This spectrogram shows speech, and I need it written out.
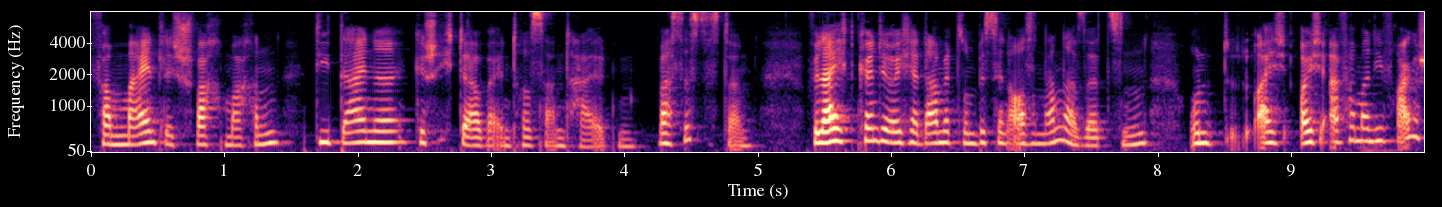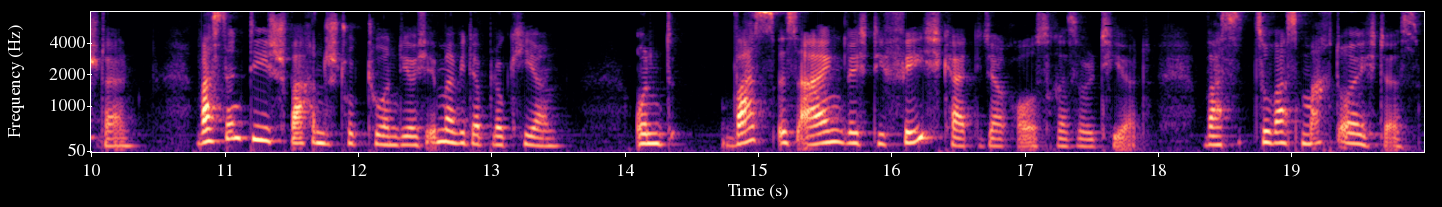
vermeintlich schwach machen, die deine Geschichte aber interessant halten? Was ist es dann? Vielleicht könnt ihr euch ja damit so ein bisschen auseinandersetzen und euch, euch einfach mal die Frage stellen. Was sind die schwachen Strukturen, die euch immer wieder blockieren? Und was ist eigentlich die Fähigkeit, die daraus resultiert? Was, zu was macht euch das?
